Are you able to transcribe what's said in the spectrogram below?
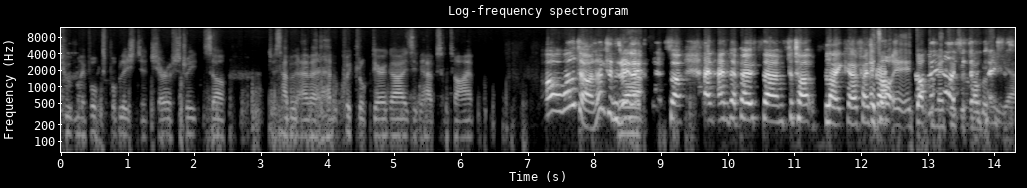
two of my books published in Sheriff Street. So just have a, have a, have a quick look there, guys, if you have some time. Oh, well done! I didn't Yeah. realize that. So, and and they're both um, photo like uh, It's photographs. all uh, documentary it's in photography. Yeah.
